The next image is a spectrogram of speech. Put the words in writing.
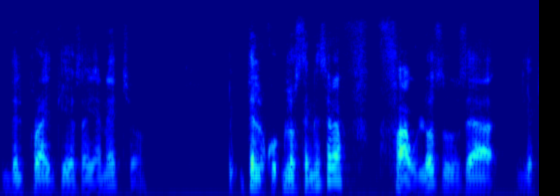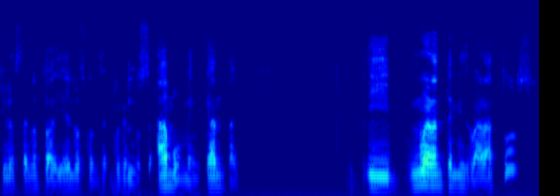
del Pride que ellos habían hecho. Los tenis eran fabulosos, o sea, y aquí los tengo todavía y los porque los amo, me encantan. Y no eran tenis baratos,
